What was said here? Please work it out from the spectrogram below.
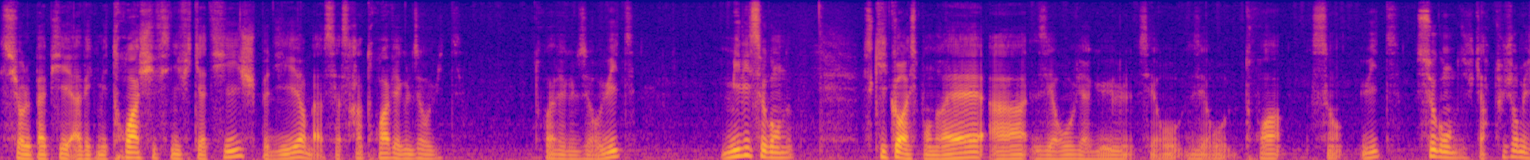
sur le papier avec mes trois chiffres significatifs, je peux dire bah, ça sera 3,08. 3,08 millisecondes. Ce qui correspondrait à 0,00308 secondes. Je garde toujours mes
